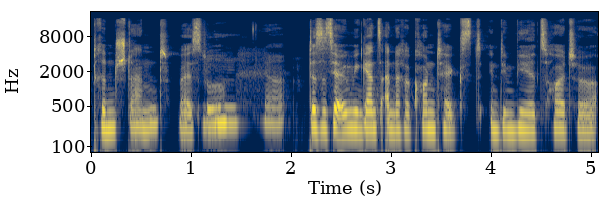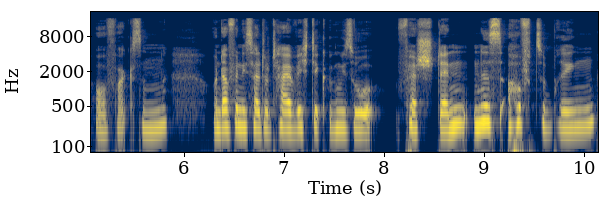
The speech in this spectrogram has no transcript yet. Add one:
drin stand, weißt du? Mhm, ja. das ist ja irgendwie ein ganz anderer Kontext, in dem wir jetzt heute aufwachsen. Und da finde ich es halt total wichtig, irgendwie so Verständnis aufzubringen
